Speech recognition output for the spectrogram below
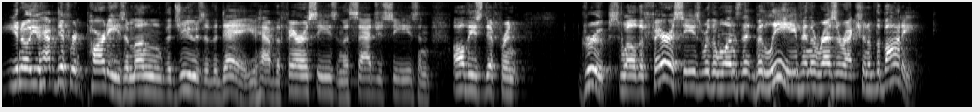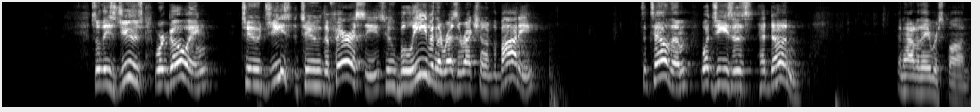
you know, you have different parties among the Jews of the day. You have the Pharisees and the Sadducees and all these different groups. Well, the Pharisees were the ones that believe in the resurrection of the body. So these Jews were going to, Jesus, to the Pharisees who believe in the resurrection of the body to tell them what Jesus had done. And how do they respond?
